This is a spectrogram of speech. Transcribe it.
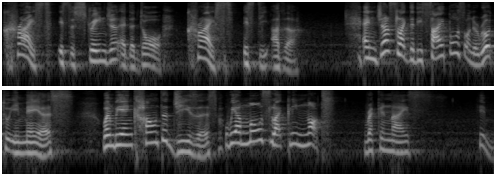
Christ is the stranger at the door. Christ is the other. And just like the disciples on the road to Emmaus, when we encounter Jesus, we are most likely not recognize him.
